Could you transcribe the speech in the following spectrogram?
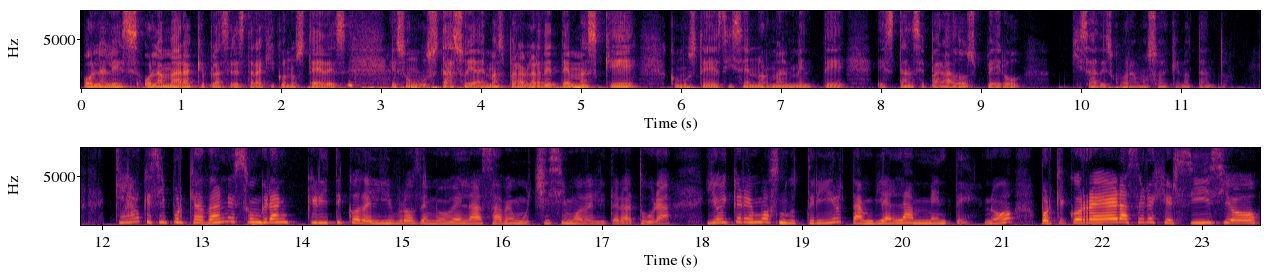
Hola Les, hola Mara, qué placer estar aquí con ustedes. Es un gustazo y además para hablar de temas que, como ustedes dicen, normalmente están separados, pero quizá descubramos hoy que no tanto. Claro que sí, porque Adán es un gran crítico de libros, de novelas, sabe muchísimo de literatura y hoy queremos nutrir también la mente, ¿no? Porque correr, hacer ejercicio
